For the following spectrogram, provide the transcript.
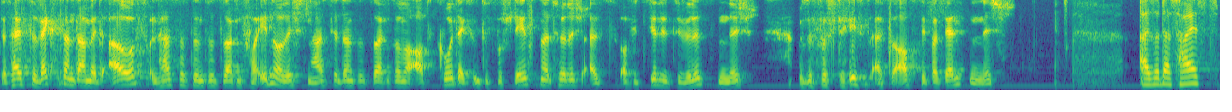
Das heißt, du wächst dann damit auf und hast das dann sozusagen verinnerlicht und hast dir dann sozusagen so eine Art Kodex. Und du verstehst natürlich als Offizier die Zivilisten nicht und du verstehst als Arzt die Patienten nicht. Also das heißt,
